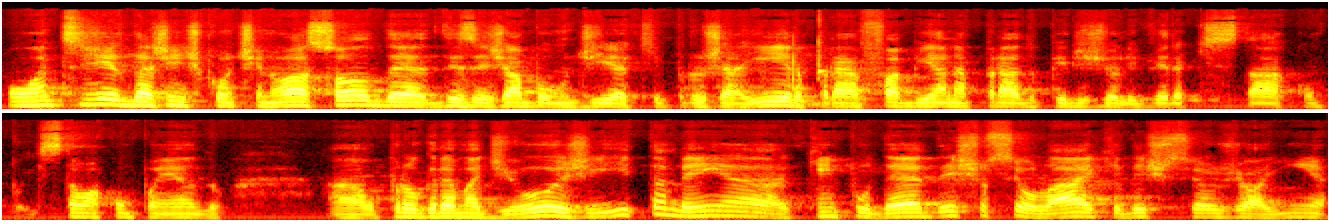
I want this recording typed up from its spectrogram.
Bom, antes de, da gente continuar, só de, desejar bom dia aqui para o Jair, para a Fabiana Prado Pires de Oliveira, que está, estão acompanhando ah, o programa de hoje, e também a quem puder, deixe o seu like, deixe o seu joinha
